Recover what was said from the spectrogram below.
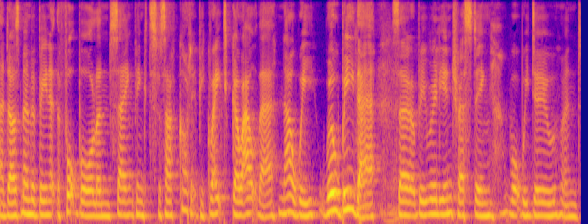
And I was remember being at the football and saying, thinking to myself, God, it'd be great to go out there. Now we will be there. So it'll be really interesting what we do and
